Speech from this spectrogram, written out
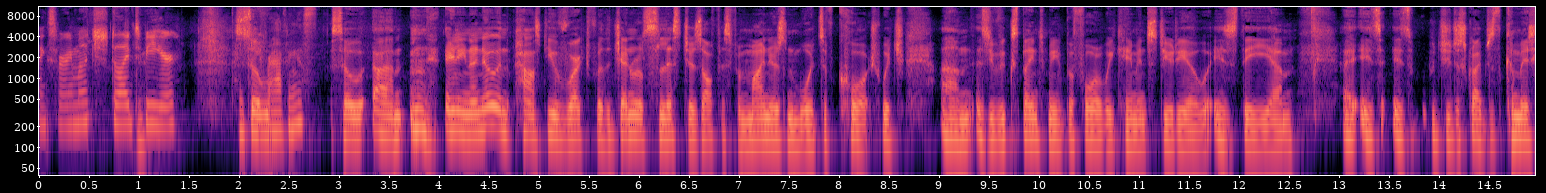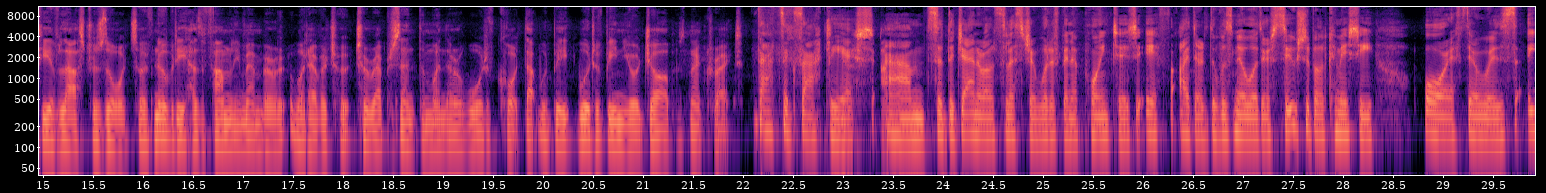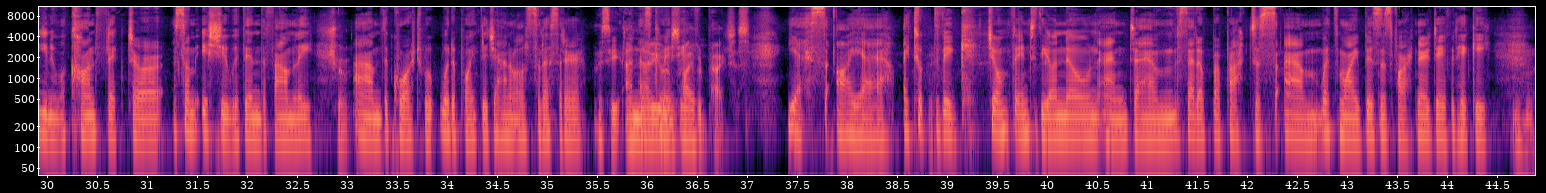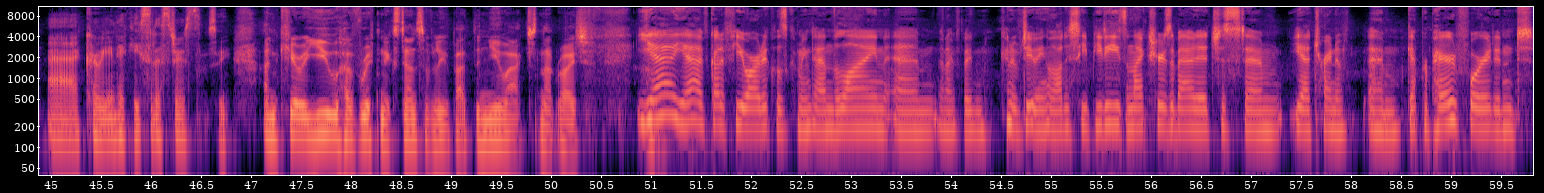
Thanks very much. Delighted to be here. Thank so, you for having us. So, um, Aileen, I know in the past you've worked for the General Solicitor's Office for Minors and Wards of Court, which, um, as you've explained to me before we came in studio, is the um, uh, is is what you described as the committee of last resort. So, if nobody has a family member, or whatever, to, to represent them when they're a ward of court, that would be would have been your job. Isn't that correct? That's exactly it. Um, so, the General Solicitor would have been appointed if either there was no other suitable committee or if there was, you know, a conflict or some issue within the family, sure. um, the court w- would appoint the general solicitor. I see. And now you're committee. in private practice. Yes, I uh, I took the big jump into the unknown and um, set up a practice um, with my business partner David Hickey, mm-hmm. uh, Curry and Hickey Solicitors. I see. And Ciara, you have written extensively about the new act, isn't that right? Yeah, yeah. I've got a few articles coming down the line, um, and I've been kind of doing a lot of CPDs and lectures about it. Just um, yeah, trying to um, get prepared for it and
